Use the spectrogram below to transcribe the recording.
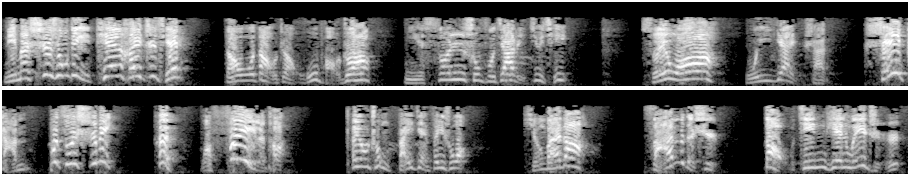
你们师兄弟天黑之前都到这虎跑庄。”你孙叔父家里聚齐，随我回燕山。谁敢不遵师命？哼！我废了他！他又冲白剑飞说：“行，白的，咱们的事到今天为止，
